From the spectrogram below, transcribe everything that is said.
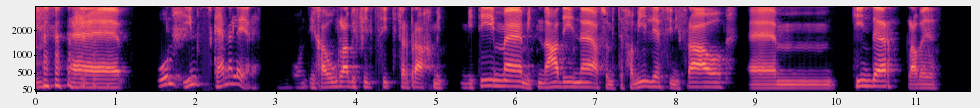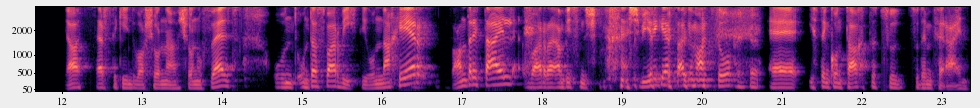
äh, um ihn zu kennenlernen. Und ich habe unglaublich viel Zeit verbracht mit, mit ihm, mit Nadine, also mit der Familie, seine Frau, ähm, Kinder, ich glaube, ja, das erste Kind war schon, schon auf Welt. Und, und das war wichtig. Und nachher, das andere Teil war ein bisschen schwieriger, sage ich mal so, äh, ist der Kontakt zu, zu dem Verein.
